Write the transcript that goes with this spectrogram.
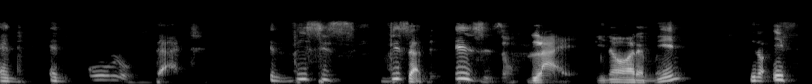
and and all of that. And this is these are the eases of life. You know what I mean? You know, if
